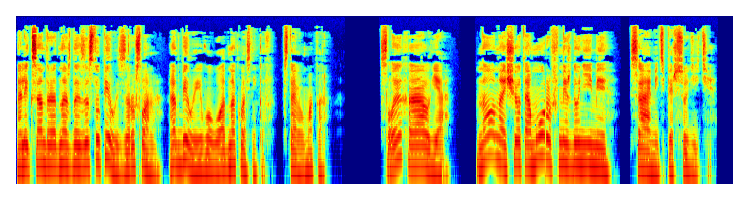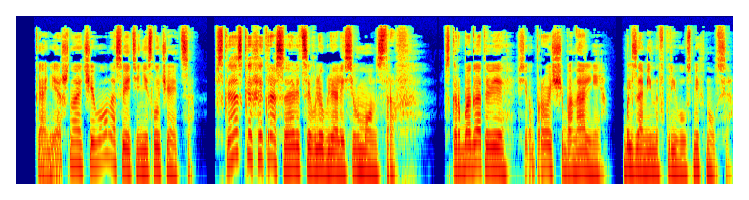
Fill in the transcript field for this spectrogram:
Александра однажды заступилась за Руслана, отбила его у одноклассников, вставил Макар. Слыхал я, но насчет амуров между ними сами теперь судите. Конечно, чего на свете не случается. В сказках и красавицы влюблялись в монстров. В Скорбогатове все проще, банальнее. Бальзаминов криво усмехнулся.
